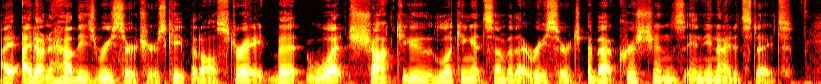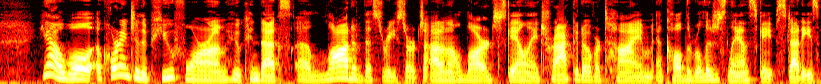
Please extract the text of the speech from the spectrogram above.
I, I don't know how these researchers keep it all straight, but what shocked you looking at some of that research about Christians in the United States? Yeah, well, according to the Pew Forum, who conducts a lot of this research on a large scale, and they track it over time, and called the Religious Landscape Studies.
